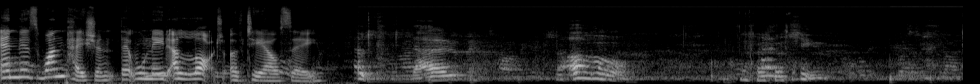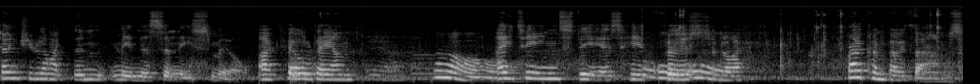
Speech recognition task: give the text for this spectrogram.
And there's one patient that will need a lot of TLC. Hello. Oh, don't you? Don't you like the menacing smell? I fell down Oh. 18 stairs head first and I've broken both arms.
